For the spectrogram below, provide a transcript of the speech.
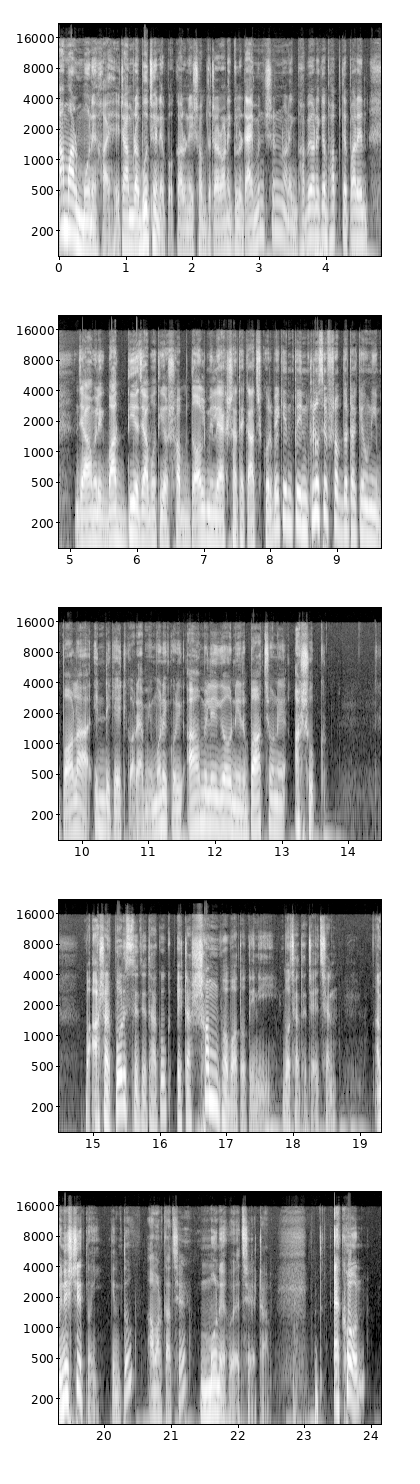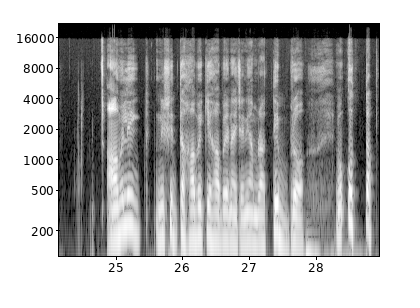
আমার মনে হয়, এটা আমরা বুঝে নেব, কারণ এই শব্দটার অনেকগুলো ডাইমেনশন অনেকভাবে অনেকে ভাবতে পারেন যে আওয়ামী লীগ বাদ দিয়ে যাবতীয় সব দল মিলে একসাথে কাজ করবে, কিন্তু ইনক্লুসিভ শব্দটাকে উনি বলা ইন্ডিকেট করে। আমি মনে করি আওয়ামী লীগও নির্বাচনে আসুক বা আসার পরিস্থিতি থাকুক, এটা সম্ভবত তিনি বোঝাতে চেয়েছেন। আমি নিশ্চিত নই, কিন্তু আমার কাছে মনে হয়েছে এটা। এখন আওয়ামী লীগ নিষিদ্ধ হবে কি হবে না, এটা নিয়ে আমরা তীব্র এবং উত্তপ্ত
